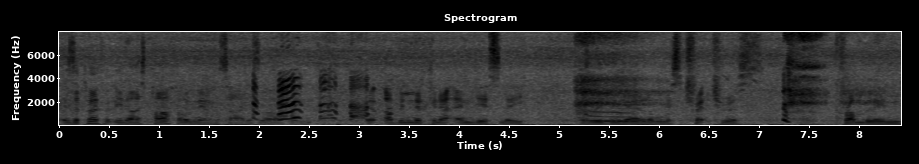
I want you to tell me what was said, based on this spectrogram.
There's a perfectly nice path along the other side as well. I've been looking at enviously as we've been going along this treacherous, crumbling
